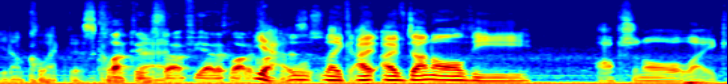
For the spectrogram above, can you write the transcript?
you know, collect this, collect Collecting that. stuff. Yeah, there's a lot of yeah like I, i've done all the optional like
